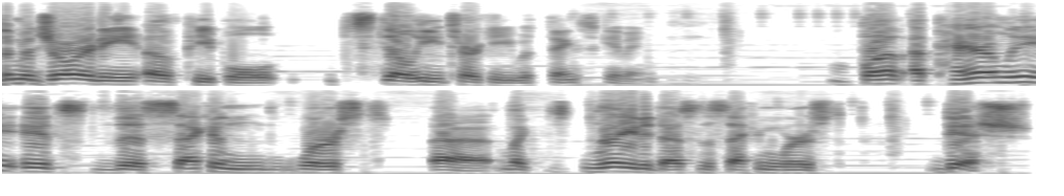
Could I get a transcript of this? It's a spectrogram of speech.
the majority of people still eat turkey with Thanksgiving, but apparently it's the second worst, uh, like rated as the second worst dish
